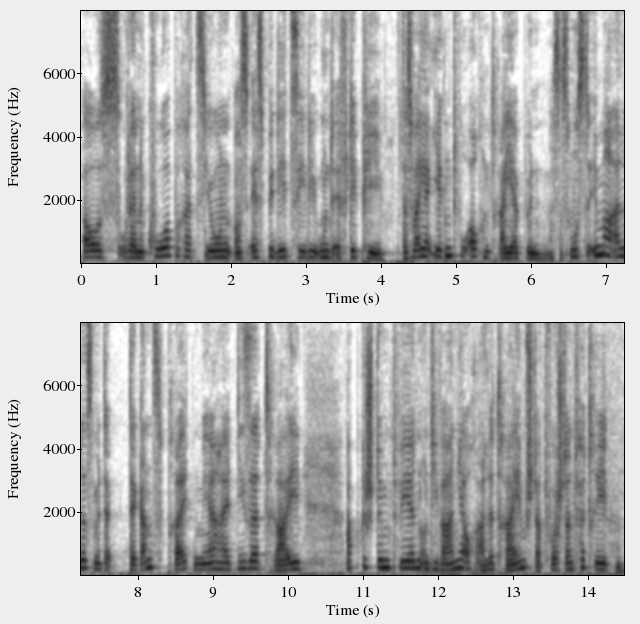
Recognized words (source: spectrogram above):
aus oder eine Kooperation aus SPD, CDU und FDP. Das war ja irgendwo auch ein Dreierbündnis. Es musste immer alles mit der, der ganz breiten Mehrheit dieser drei abgestimmt werden und die waren ja auch alle drei im Stadtvorstand vertreten.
